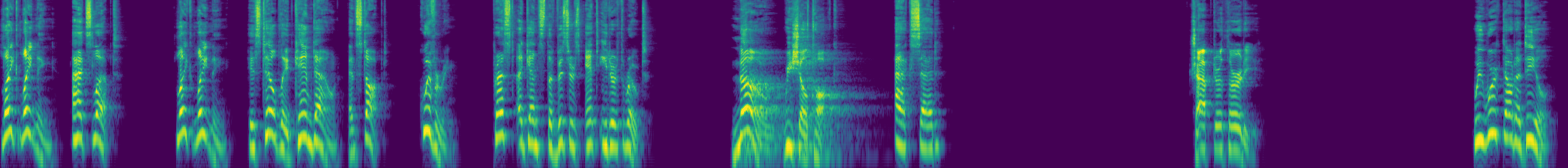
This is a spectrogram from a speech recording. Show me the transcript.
Like lightning, Ax leapt. Like lightning, his tail blade came down and stopped, quivering, pressed against the Visser's anteater throat. Now we shall talk, Ax said. Chapter 30 We worked out a deal.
